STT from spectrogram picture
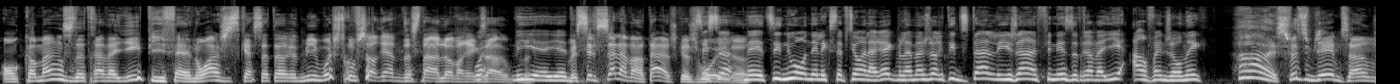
qu'on commence de travailler puis il fait noir jusqu'à 7h30. Moi, je trouve ça raide de ce temps-là, par exemple. mais, euh, a- Mais c'est le seul avantage que je C'est vois, ça. là. Mais tu sais, nous, on est l'exception à la règle. Mais la majorité du temps, les gens finissent de travailler en fin de journée. Ah, ça fait du bien, il me semble.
